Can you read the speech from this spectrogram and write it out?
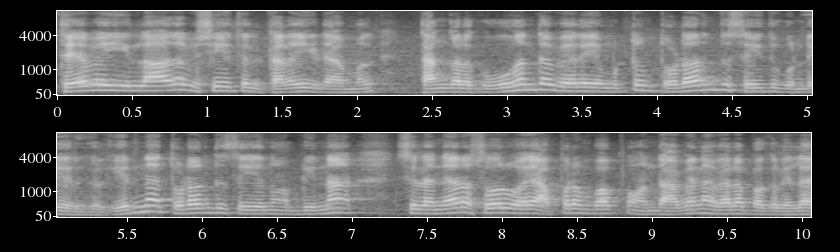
தேவையில்லாத விஷயத்தில் தலையிடாமல் தங்களுக்கு உகந்த வேலையை மட்டும் தொடர்ந்து செய்து கொண்டே இருங்கள். என்ன தொடர்ந்து செய்யணும் அப்படின்னா சில நேரம் சோர்வாய் அப்புறம் பார்ப்போம் அந்த அவனா வேலை பார்க்கல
